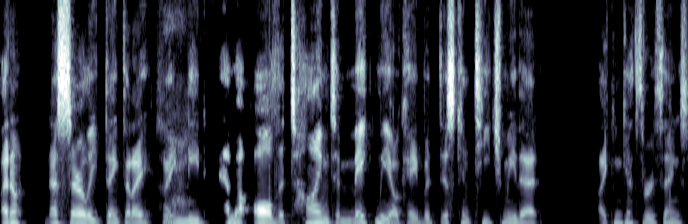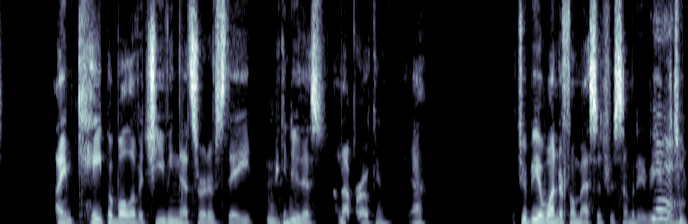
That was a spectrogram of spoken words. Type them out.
I don't necessarily think that I I need Emma all the time to make me okay, but this can teach me that I can get through things. I am capable of achieving that sort of state. I can do mm-hmm. this. I'm not broken. Yeah. Which would be a wonderful message for somebody to be able to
